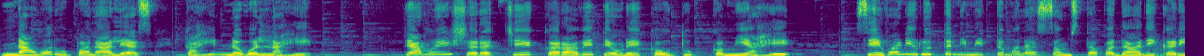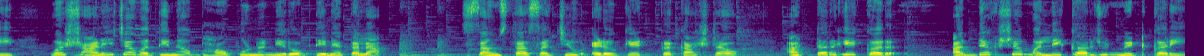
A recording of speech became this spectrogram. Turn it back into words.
नावारूपाला आल्यास काही नवल नाही. त्यामुळे शरदचे करावे तेवढे कौतुक कमी आहे. सेवानिवृत्त निमित्त मला संस्था पदाधिकारी व शाळेच्या वतीनं भावपूर्ण निरोप देण्यात आला. संस्था सचिव ॲडव्होकेट प्रकाशराव अट्टरगेकर अध्यक्ष मल्लिकार्जुन मिटकरी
